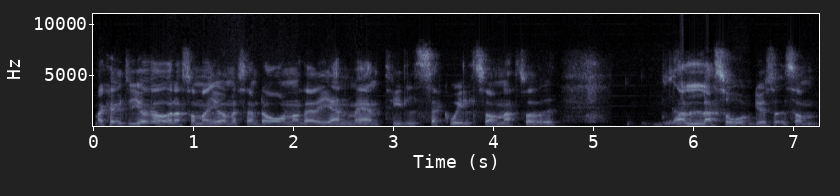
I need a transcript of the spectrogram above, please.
man kan ju inte göra som man gör med Sam Darnold här igen med en till Zach Wilson. Alltså, alla såg ju som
